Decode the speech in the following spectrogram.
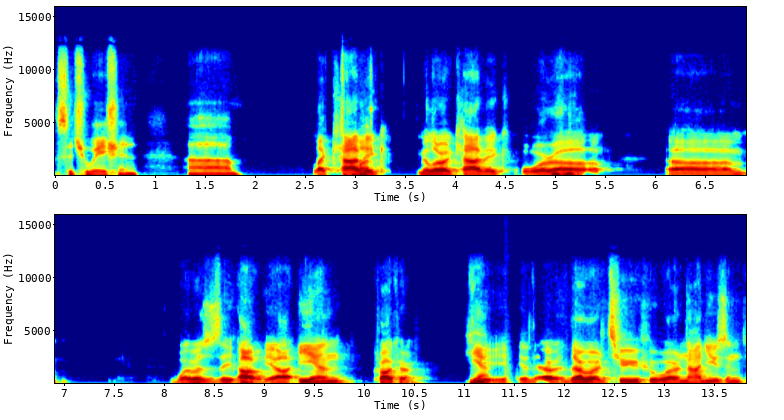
situation. Um, like Cavic, Milorad Cavic, or mm-hmm. uh, um, what was the oh yeah Ian Crocker. Yeah, there there were two who were not using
